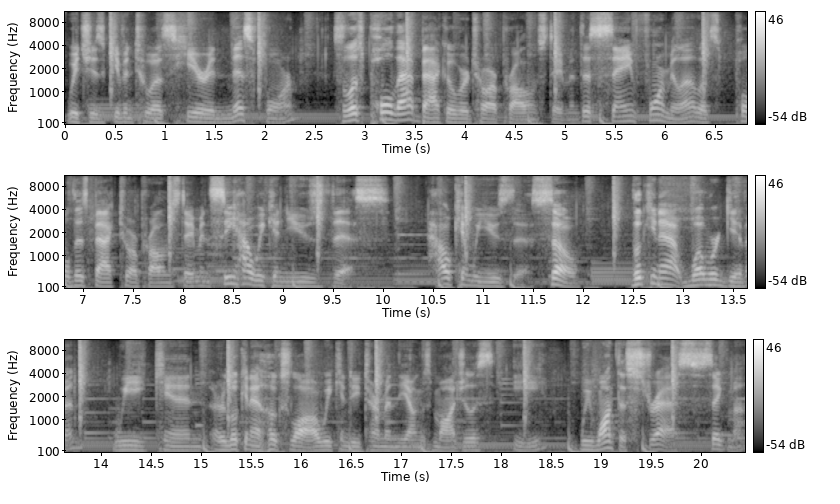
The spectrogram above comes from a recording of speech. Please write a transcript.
which is given to us here in this form. So let's pull that back over to our problem statement. This same formula, let's pull this back to our problem statement see how we can use this. How can we use this? So looking at what we're given, we can, or looking at Hooke's law, we can determine the Young's modulus, E. We want the stress, sigma.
